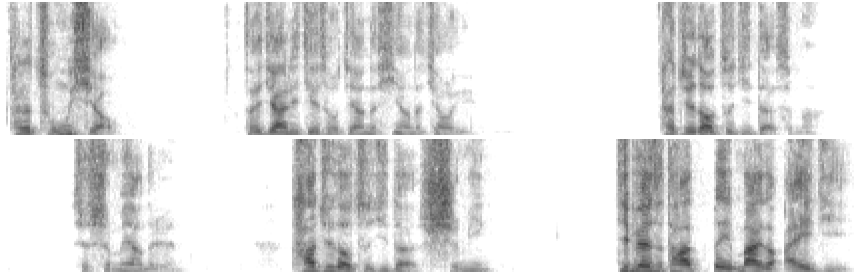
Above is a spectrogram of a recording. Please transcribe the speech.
他是从小在家里接受这样的信仰的教育，他知道自己的什么是什么样的人。他知道自己的使命，即便是他被卖到埃及，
